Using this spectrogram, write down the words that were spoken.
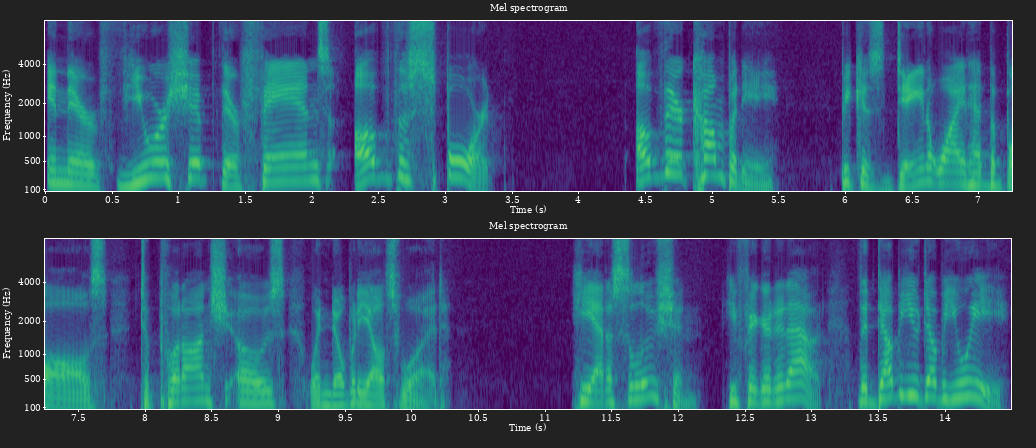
in their viewership, their fans of the sport, of their company, because Dana White had the balls to put on shows when nobody else would. He had a solution. He figured it out. The WWE,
